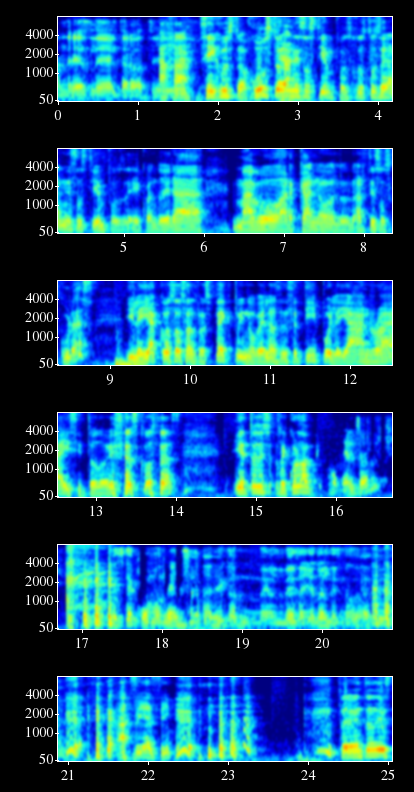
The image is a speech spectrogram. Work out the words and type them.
Andrés lee el tarot. y- Ajá, sí, justo, justo eran esos tiempos, justos eran esos tiempos de cuando era mago arcano, artes oscuras, y leía cosas al respecto y novelas de ese tipo, y leía Anne Rice y todas esas cosas. Y entonces recuerdo, Como Nelson. Este como Nelson, así con el desayuno al desnudo. Así. así, así. Pero entonces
